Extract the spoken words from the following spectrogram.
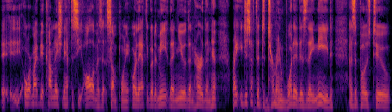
eh, eh, or it might be a combination. They have to see all of us at some point, or they have to go to me, then you, then her, then him, right? You just have to determine what it is they need, as opposed to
